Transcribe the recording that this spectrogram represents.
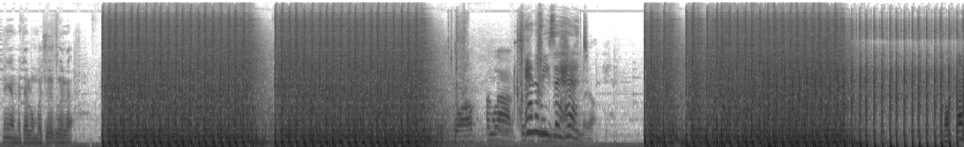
ไม่งั้นมันจะลงมาช่วยเพื่อนแล้วตัวข้างล่าง Enemies ahead น็อกปะ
